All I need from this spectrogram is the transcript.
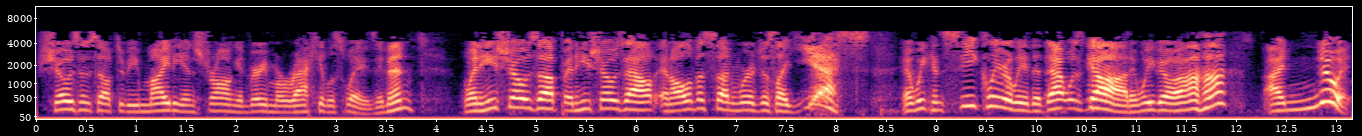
shows himself to be mighty and strong in very miraculous ways. Amen? When he shows up and he shows out and all of a sudden we're just like, yes! And we can see clearly that that was God and we go, uh huh, I knew it.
